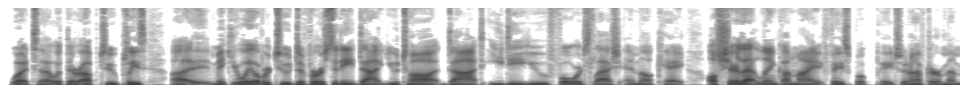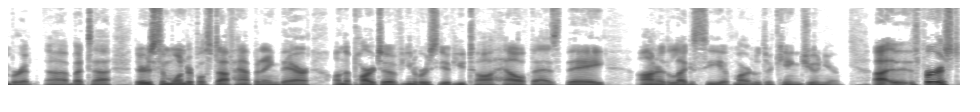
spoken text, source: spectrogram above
what uh, what they're up to, please uh, make your way over to diversity.utah.edu forward slash MLK. I'll share that link on my Facebook page, so you don't have to remember it. Uh, but uh, there's some wonderful stuff happening there on the part of University of Utah Health as they honor the legacy of Martin Luther King Jr. Uh, first,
